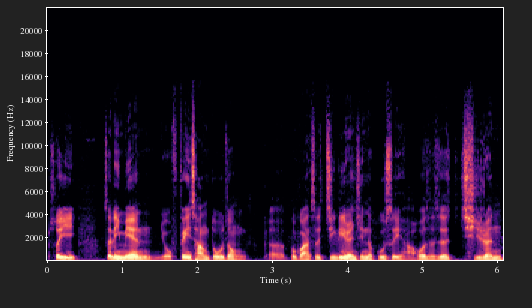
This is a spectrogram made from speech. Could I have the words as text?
所以这里面有非常多这种呃，不管是激励人心的故事也好，或者是启人。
